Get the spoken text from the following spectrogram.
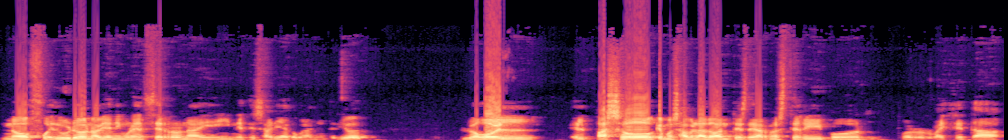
no fue duro, no había ninguna encerrona innecesaria como el año anterior. Luego el, paso que hemos hablado antes de Arnostegui por, por Baiceta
